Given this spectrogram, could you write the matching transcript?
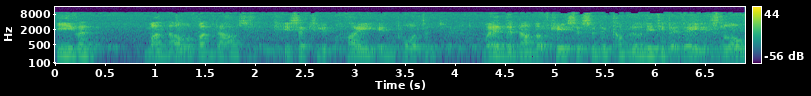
even one out of 1,000, is actually quite important when the number of cases in the community per day is low.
